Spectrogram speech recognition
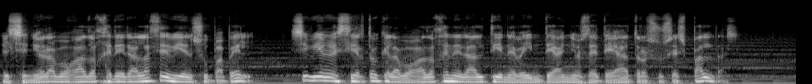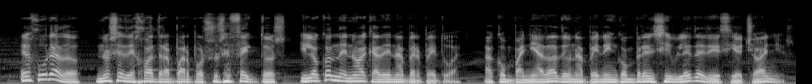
El señor abogado general hace bien su papel, si bien es cierto que el abogado general tiene 20 años de teatro a sus espaldas. El jurado no se dejó atrapar por sus efectos y lo condenó a cadena perpetua, acompañada de una pena incomprensible de 18 años.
